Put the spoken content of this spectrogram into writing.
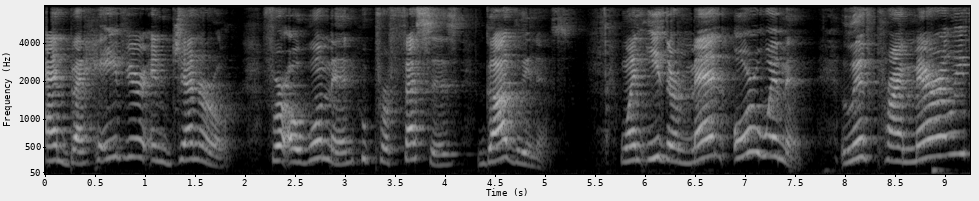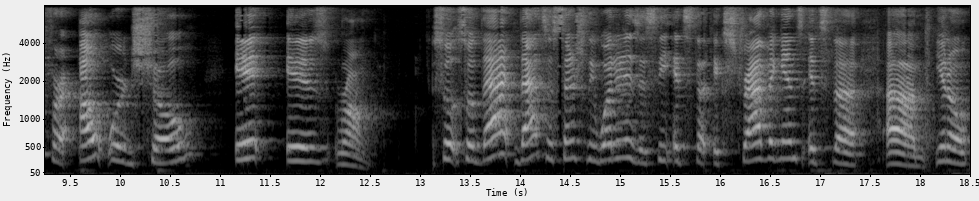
and behavior in general for a woman who professes godliness. When either men or women live primarily for outward show, it is wrong. So so that that's essentially what it is. It's the it's the extravagance. It's the um you know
